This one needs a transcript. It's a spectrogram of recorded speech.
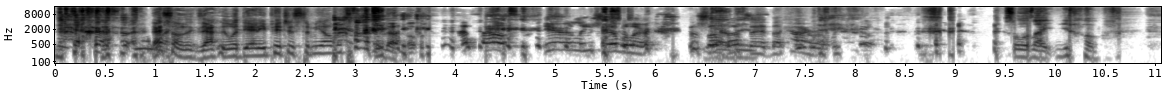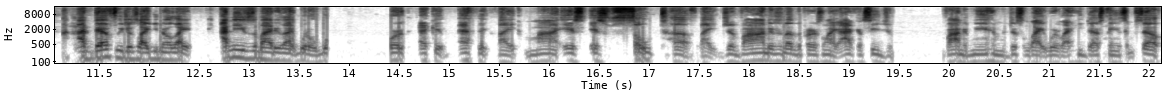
Like, that sounds exactly what Danny pitches to me all the time, though. felt eerily similar to something yeah, I said the Cairo. so it's like you know, I definitely just like you know, like I need somebody like with a work ethic like mine. It's it's so tough. Like Javon is another person. Like I can see Javon and me and him just like where like he does things himself,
